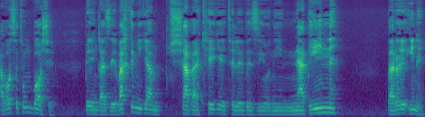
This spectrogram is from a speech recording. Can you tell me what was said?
حواستون باشه. به این قضیه. وقتی میگم شبکه تلویزیونی نبین برای اینه.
